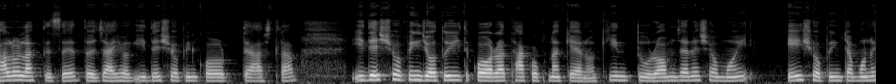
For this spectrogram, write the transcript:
ভালো লাগতেছে। তো যাই হোক, ঈদের শপিং করতে আসলাম। ঈদের শপিং যতই করা থাকুক না কেন, কিন্তু রমজানের সময় এই শপিংটা মনে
